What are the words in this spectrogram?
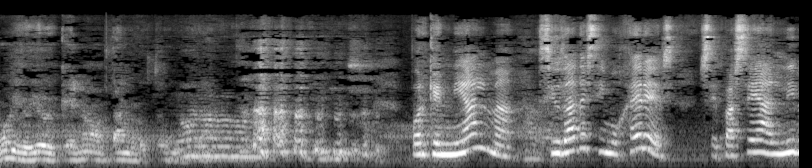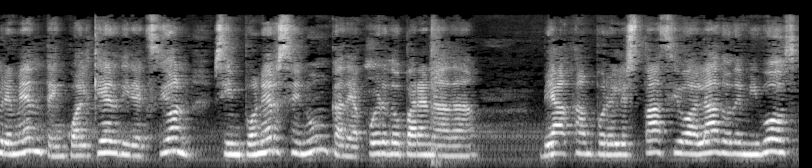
Uy, uy, uy, que no tan rotundo. No, no, no, no. Porque en mi alma, ciudades y mujeres se pasean libremente en cualquier dirección sin ponerse nunca de acuerdo para nada. Viajan por el espacio al lado de mi voz,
